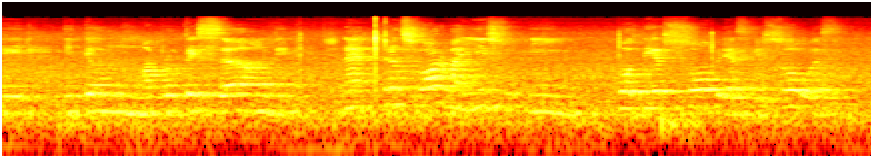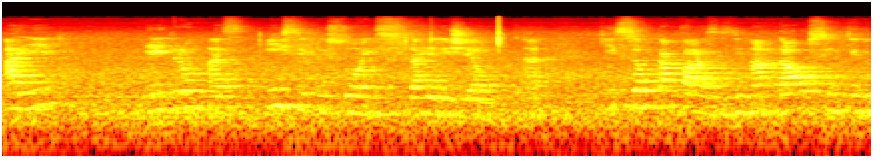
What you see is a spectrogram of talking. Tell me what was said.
de, de ter uma proteção, de, né, transforma isso em poder sobre as pessoas aí entram as instituições da religião, né? que são capazes de matar o sentido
